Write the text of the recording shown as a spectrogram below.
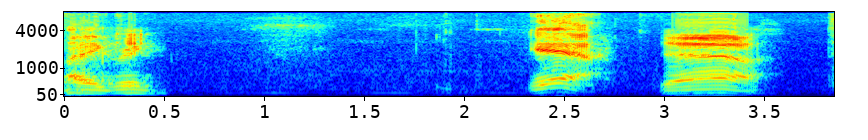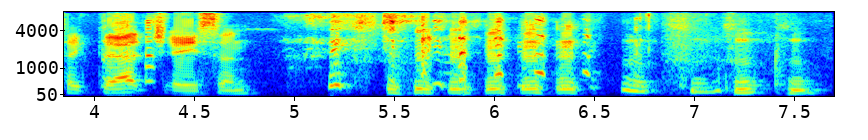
I agree. Yeah. Yeah, take that, Jason.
